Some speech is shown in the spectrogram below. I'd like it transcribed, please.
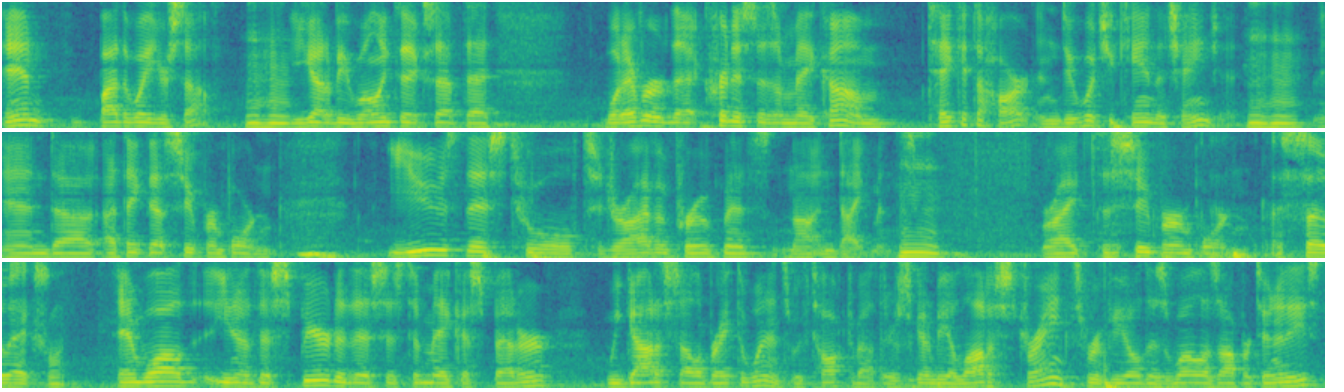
and by the way, yourself. You got to be willing to accept that whatever that criticism may come, take it to heart and do what you can to change it. And uh, I think that's super important. Use this tool to drive improvements, not indictments. Hmm. Right? It's super important. That's so excellent. And while you know the spirit of this is to make us better, we got to celebrate the wins. We've talked about there's going to be a lot of strengths revealed as well as opportunities.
